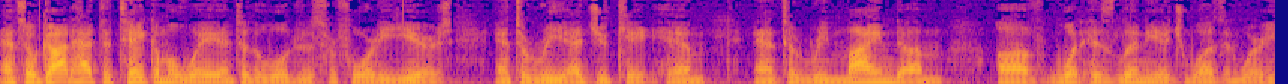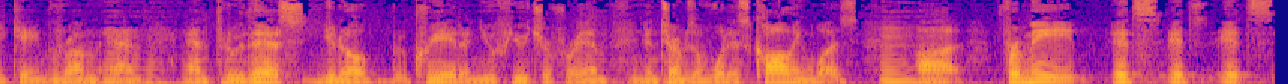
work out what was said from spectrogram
And so God had to take him away into the wilderness for 40 years and to re-educate him and to remind him of what his lineage was and where he came from and and through this you know create a new future for him in terms of what his calling was. Uh, for me it's it's it's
